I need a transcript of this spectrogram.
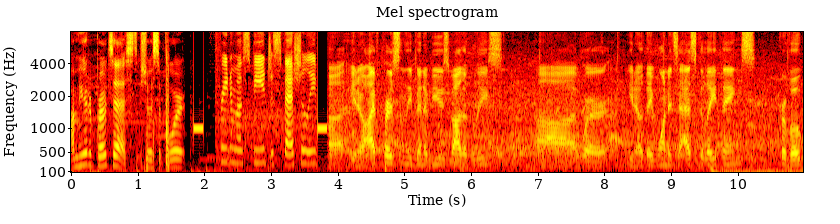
I'm here to protest, show support. Freedom of speech, especially. Uh, you know, I've personally been abused by the police, uh, where you know they wanted to escalate things, provoke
